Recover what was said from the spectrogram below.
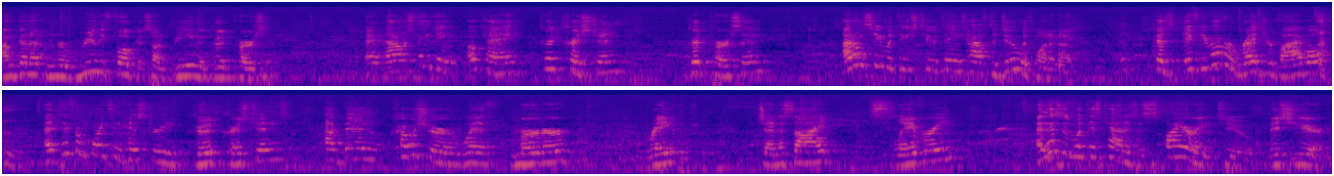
I'm gonna I'm gonna really focus on being a good person. And I was thinking, okay, good Christian, good person. I don't see what these two things have to do with one another. Because if you've ever read your Bible, at different points in history, good Christians have been kosher with murder, rape, genocide, slavery. And this is what this cat is aspiring to this year.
